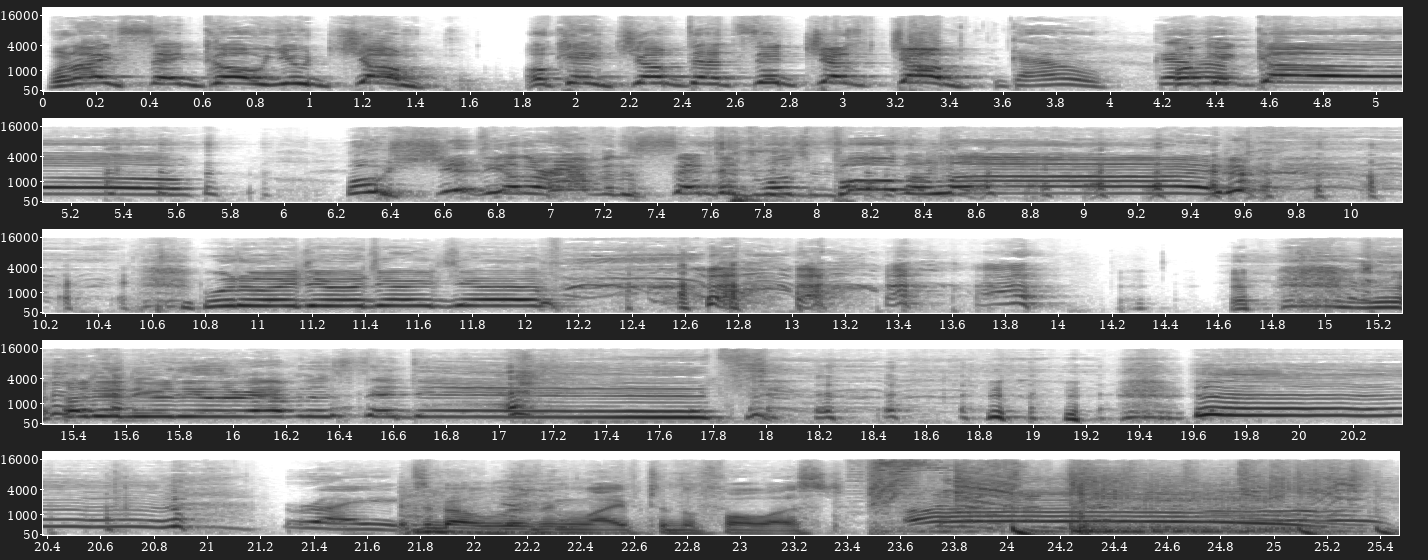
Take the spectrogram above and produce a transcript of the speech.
when I say go, you jump. Okay, jump, that's it, just jump. Go, go. Okay, go. oh shit, the other half of the sentence was pull the line. what do I do during jump? I didn't hear the other half of the sentence. right. It's about living life to the fullest. Oh!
